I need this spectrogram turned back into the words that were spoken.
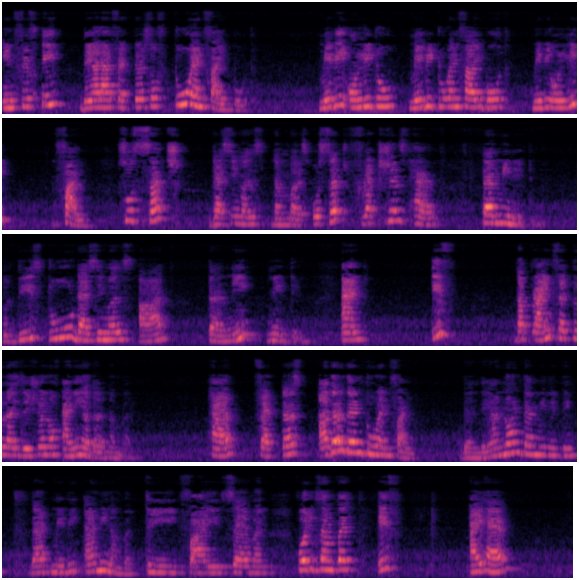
In 50 there are factors of 2 and 5 both. Maybe only 2, maybe 2 and 5 both, maybe only 5. So such decimals numbers or such fractions have terminating. So these two decimals are terminating. And if the prime factorization of any other number have factors other than 2 and 5, then they are non-terminating. That may be any number, 3, 5, 7. For example, if I have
